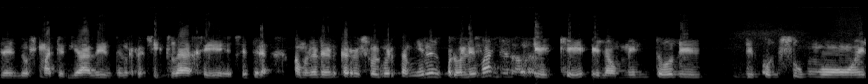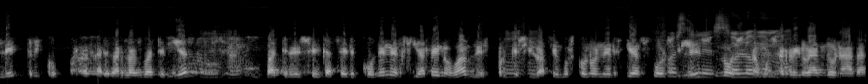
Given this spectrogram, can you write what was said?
de los materiales, del reciclaje, etcétera. Vamos a tener que resolver también el problema de que el aumento de de consumo eléctrico para cargar las baterías va a tenerse que hacer con energías renovables, porque si lo hacemos con energías fósiles no estamos arreglando nada.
